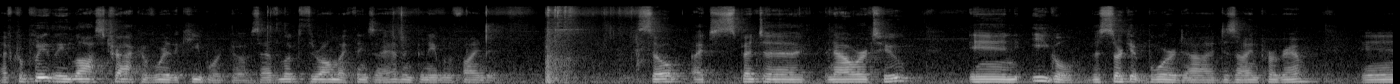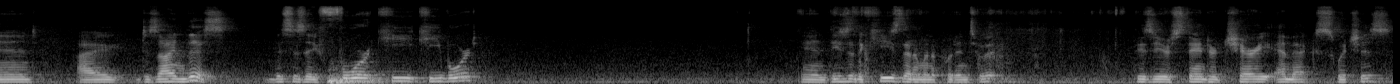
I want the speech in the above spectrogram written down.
I've completely lost track of where the keyboard goes. I've looked through all my things and I haven't been able to find it. So I spent a, an hour or two in Eagle, the circuit board uh, design program, and I designed this. This is a four key keyboard. And these are the keys that I'm going to put into it. These are your standard Cherry MX switches.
